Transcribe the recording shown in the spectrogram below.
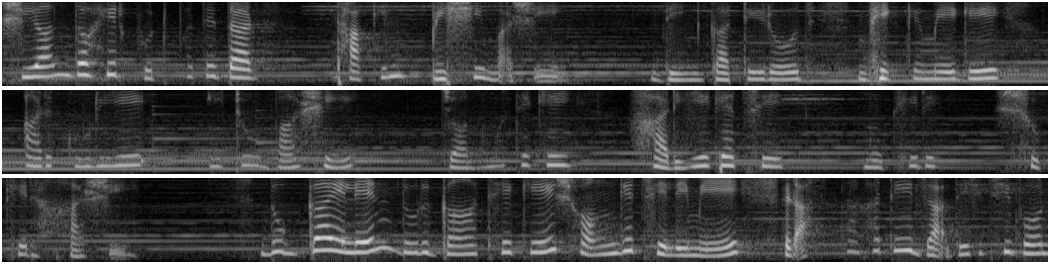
শিয়ালদহের ফুটপাতে তার থাকেন পিসি মাসি। দিন কাটে রোজ, ভিক মেগে, আর কুড়িয়ে ইঁটো বাঁশি জন্ম থেকেই হারিয়ে গেছে মুখের সুখের হাসি। দুর্গা এলেন দুর্গা থেকে সঙ্গে ছেলে মেয়ে। রাস্তাঘাটে যাদের জীবন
